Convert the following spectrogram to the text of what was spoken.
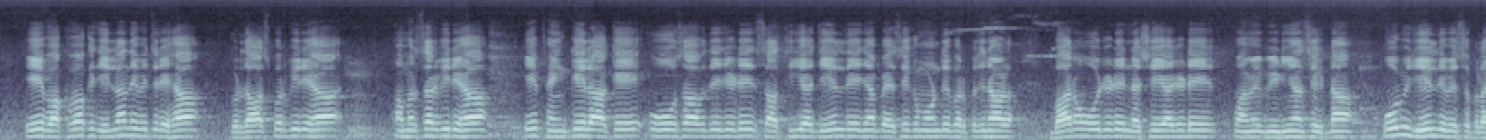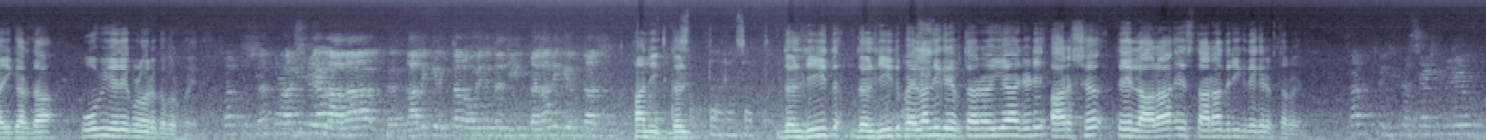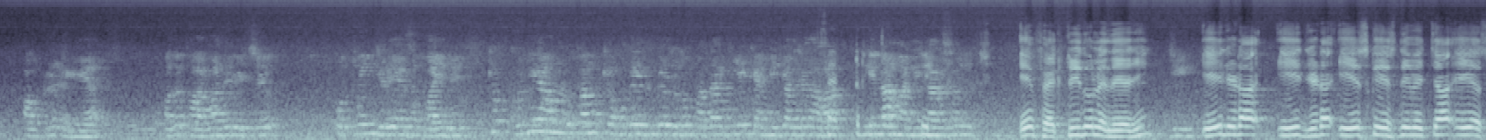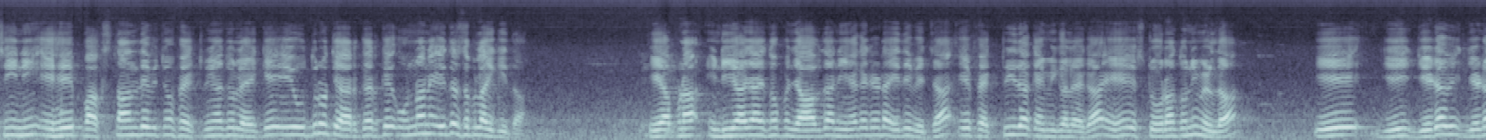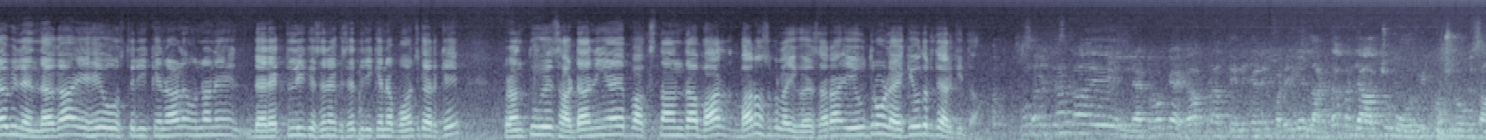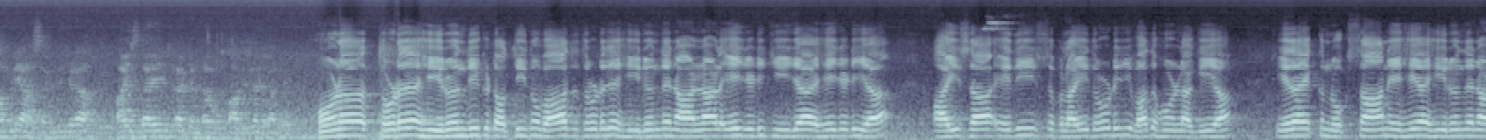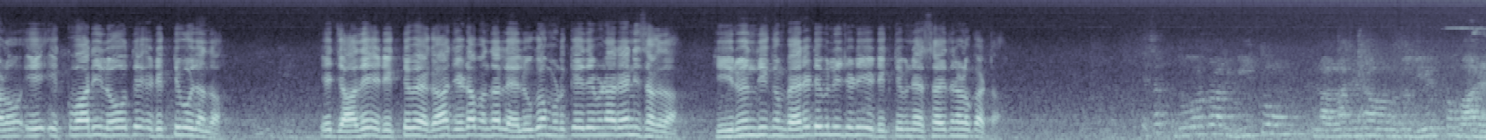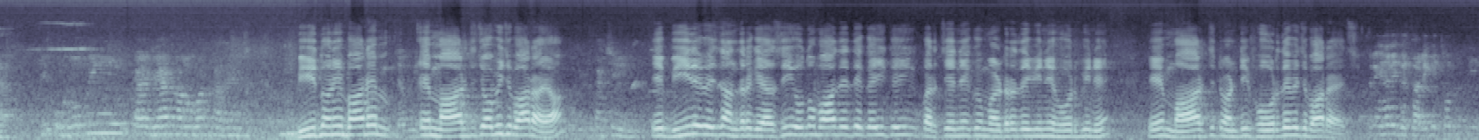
ਇਹ ਵੱਖ-ਵੱਖ ਜੇਲ੍ਹਾਂ ਦੇ ਵਿੱਚ ਰਿਹਾ ਗੁਰਦਾਸਪੁਰ ਵੀ ਰਿਹਾ ਅੰਮ੍ਰਿਤਸਰ ਵੀ ਰਿਹਾ। ਇਹ ਫੈਂਕੇ ਲਾ ਕੇ ਉਸ ਆਪਦੇ ਜਿਹੜੇ ਸਾਥੀ ਆ ਜੇਲ੍ਹ ਦੇ ਜਾਂ ਪੈਸੇ ਕਮਾਉਣ ਦੇ ਪਰਪਸ ਨਾਲ ਬਾਹਰੋਂ ਉਹ ਜਿਹੜੇ ਨਸ਼ੇ ਆ ਜਿਹੜੇ ਭਾਵੇਂ ਬੀੜੀਆਂ ਸਿਗਟਾਂ ਉਹ ਵੀ ਜੇਲ੍ਹ ਦੇ ਵਿੱਚ ਸਪਲਾਈ ਕਰਦਾ ਉਹ ਵੀ ਇਹਦੇ ਕੋਲੋਂ ਰਿਕਵਰ ਹੋਏ ਨੇ। ਹਾਂਜੀ ਦਲ 17 7 ਦਲਜੀਤ ਦਲਜੀਤ ਪਹਿਲਾਂ ਦੀ ਗ੍ਰਿਫਤਾਰ ਹੋਈ ਆ ਜਿਹੜੀ ਅਰਸ਼ ਤੇ ਲਾਲਾ ਇਹ 17 ਤਰੀਕ ਦੇ ਗ੍ਰਿਫਤਾਰ ਹੋਏ ਨੇ ਸਰ ਤੁਸੀਂ ਦੱਸਿਆ ਕਿ ਜਿਹੜੇ ਪਾਊਡਰ ਹੈਗੇ ਆ। ਮਤਲਬ ਫਾਰਮਾ ਦੇ ਵਿੱਚ ਉੱਥੋਂ ਹੀ ਜਿਹੜੇ ਸਪਲਾਈ ਦੇ ਕਿਉਂ ਖੁੱਲੇ ਆਮ ਲੋਕਾਂ ਨੂੰ ਕਿਉਂ ਦੇ ਦਿੰਦੇ ਜਦੋਂ ਪਤਾ ਕਿ ਇਹ ਕੈਮੀਕਲ ਜਿਹੜਾ ਕਿੰਨਾ ਤੋਂ ਹਾਨੀਕਾਰਕ ਇਹ ਫੈਕਟਰੀ ਤੋਂ ਲੈਂਦੇ ਆ ਜੀ। ਜੀ। ਇਹ ਜਿਹੜਾ ਇਹ ਜਿਹੜਾ ਇਸ ਕੇਸ ਦੇ ਵਿੱਚ ਆ ਇਹ ਅਸੀਂ ਨਹੀਂ ਇਹ ਪਾਕਿਸਤਾਨ ਦੇ ਵਿੱਚੋਂ ਫੈਕਟਰੀਆਂ ਚੋਂ ਲੈ ਕੇ ਇਹ ਉਧਰੋਂ ਤਿਆਰ ਕਰਕੇ ਉਹਨਾਂ ਨੇ ਇਧਰ ਸਪਲਾਈ ਕੀਤਾ। ਇਹ ਆਪਣਾ ਇੰਡੀਆ ਜਾਂ ਇਥੋਂ ਪੰਜਾਬ ਦਾ ਨਹੀਂ ਹੈਗਾ ਜਿਹੜਾ ਇਹਦੇ ਵਿੱਚ ਆ ਇਹ ਫੈਕਟਰੀ ਦਾ ਕੈਮੀਕਲ ਹੈਗਾ ਇਹ ਸਟੋਰਾਂ ਤੋਂ ਨਹੀਂ ਮਿਲਦਾ। ਇਹ ਜੇ ਜਿਹੜਾ ਵੀ ਜਿਹੜਾ ਵੀ ਲੈਂਦਾਗਾ ਇਹ ਉਸ ਤਰੀਕੇ ਨਾਲ ਉਹਨਾਂ ਨੇ ਡਾਇਰੈਕਟਲੀ ਕਿਸੇ ਨਾ ਕਿਸੇ ਤਰੀਕੇ ਨਾਲ ਪਹੁੰਚ ਕਰਕੇ ਪਰੰਤੂ ਇਹ ਸਾਡਾ ਨਹੀਂ ਹੈ ਇਹ ਪਾਕਿਸਤਾਨ ਦਾ ਬਾਹਰ ਬਾਹਰੋਂ ਸਪਲਾਈ ਹੋਇਆ ਸਾਰਾ ਇਹ ਉਧਰੋਂ ਲੈ ਕੇ ਉਧਰ ਤਿਆਰ ਕੀਤਾ। ਸਰ ਜਿਸ ਤਰ੍ਹਾਂ ਇਹ ਨੈਟਵਰਕ ਹੈਗਾ ਆਪਣਾ ਤਿੰਨ ਜਣੇ ਫੜੇ ਗਏ ਲੱਗਦਾ ਪੰਜਾਬ 'ਚ ਹੋਰ ਵੀ ਕੁਝ ਲੋਕ ਸਾਹਮਣੇ ਆ ਸਕਦੇ ਜਿਹੜਾ ਆਈਸ ਦਾ ਇਹ ਜਿਹੜਾ ਗੰਦਾ ਵਪਾਰ ਜਿਹੜਾ ਕਰ ਰਹੇ। ਹੁਣ ਥੋੜਾ ਜਿਹਾ ਹੀਰੋਇਨ ਦੀ ਕਟੌਤੀ ਤੋਂ ਬਾਅਦ ਥੋੜਾ ਜਿਹਾ ਹੀਰੋਇਨ ਦੇ ਨਾਲ ਨਾਲ ਇਹ ਜਿਹੜੀ ਚੀਜ਼ ਆ ਇਹ ਜਿਹੜੀ ਆ ਆਈਸ ਆ ਇਹਦੀ ਸਪਲਾਈ ਥੋੜੀ ਜਿਹੀ ਵੱਧ ਹੋਣ ਲੱਗੀ ਆ। ਇਹਦਾ ਇੱਕ ਨੁਕਸਾਨ ਇਹ ਆ ਹੀਰੋਇਨ ਦੇ ਨਾਲੋਂ ਇਹ ਇੱਕ ਵਾਰੀ ਲਓ ਤੇ ਐਡਿਕਟਿਵ ਹੋ ਜਾਂਦਾ। ਇਹ ਜ਼ਿਆਦਾ ਐਡਿਕਟਿਵ ਹੈਗਾ ਜਿਹੜਾ ਬੰਦਾ ਲੈ ਲੂਗਾ ਮੁੜ ਕੇ ਇਹਦੇ ਬਿਨਾਂ ਰਹਿ ਨਹੀਂ ਸਕਦਾ। ਹੀਰੋਇਨ ਦੀ ਕੰਪੈਰੀਟਿਵਲੀ ਜਿਹੜੀ ਐਡਿਕਟਿਵਨੈਸ ਆ ਇਹਦੇ ਨਾਲੋਂ ਘੱਟ ਆ। ਇਹ ਸਰ 2020 ਤੋਂ ਲਾਲਾ ਜਿਹੜਾ ਵਾ ਮਤਲਬ ਜੇਲ੍ਹ ਤੋਂ ਬਾਹਰ ਹੈ ਕਿ ਉਦੋਂ ਵੀ ਇਹ ਜਿਹਾ ਕਾਰੋਬਾਰ ਕਰ ਰਹੇ ਨੇ? 20 ਤੋਂ ਨਹੀਂ ਬਾਹਰ ਇਹ ਮਾਰਚ 24 ਚ ਬਾਹਰ ਆਇਆ। ਇਹ 20 ਦੇ ਵਿੱਚ ਤਾਂ ਅੰਦਰ ਗਿਆ ਸੀ ਉਦੋਂ ਬਾਅਦ ਇਹ ਤੇ ਕਈ ਕਈ ਪਰਚੇ ਨੇ ਕੋਈ ਮਰਡਰ ਦੇ ਵੀ ਨੇ ਹੋਰ ਵੀ ਨੇ। ਇਹ ਮਾਰਚ 24 ਦੇ ਵਿੱਚ ਬਾਹਰ ਆਇਆ ਸੀ। ਸਰ ਇਹਨਾਂ ਦੀ ਗ੍ਰਿਫਤਾਰੀ ਕਿੱਥੋਂ ਕੀਤੀ?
